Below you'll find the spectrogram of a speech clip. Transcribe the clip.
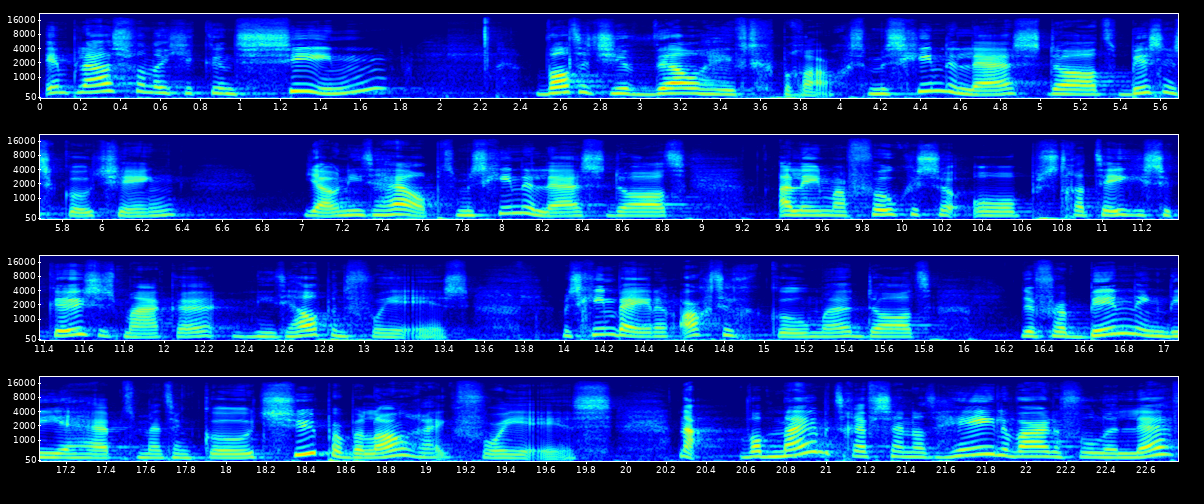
In plaats van dat je kunt zien wat het je wel heeft gebracht. Misschien de les dat business coaching jou niet helpt. Misschien de les dat alleen maar focussen op strategische keuzes maken niet helpend voor je is. Misschien ben je erachter gekomen dat de verbinding die je hebt met een coach super belangrijk voor je is. Nou, wat mij betreft zijn dat hele waardevolle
